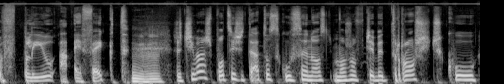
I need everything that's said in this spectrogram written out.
vplyv a efekt. Mm-hmm. Že či máš pocit, že táto skúsenosť možno v tebe trošičku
